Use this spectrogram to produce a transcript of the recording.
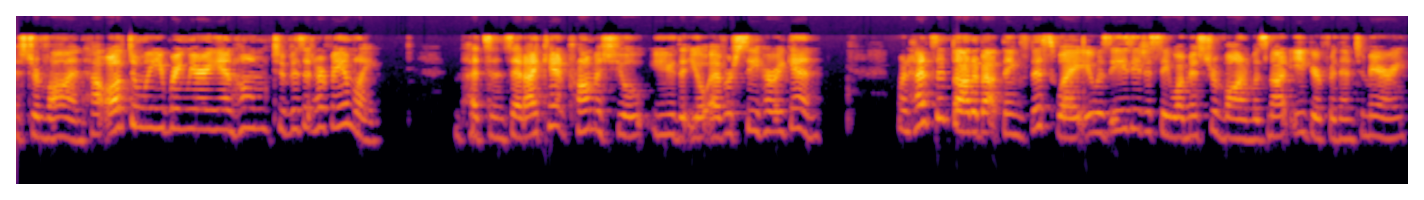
Mr. Vaughan, how often will you bring Mary Ann home to visit her family? Hudson said, I can't promise you, that you'll ever see her again. When Hudson thought about things this way, it was easy to see why Mr. Vaughan was not eager for them to marry.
